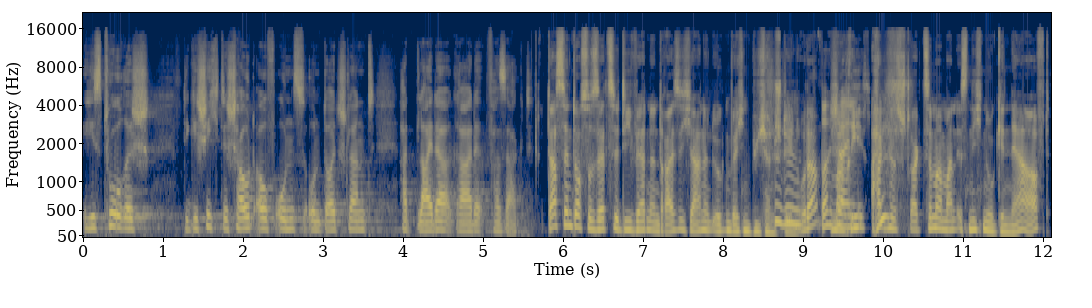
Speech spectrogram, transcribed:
historisch. Die Geschichte schaut auf uns und Deutschland hat leider gerade versagt. Das sind doch so Sätze, die werden in 30 Jahren in irgendwelchen Büchern stehen, oder? Marie-Agnes Strack-Zimmermann ist nicht nur genervt,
